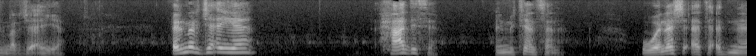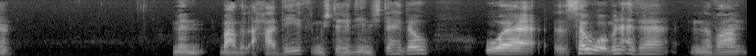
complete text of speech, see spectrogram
المرجعية. المرجعية حادثة من 200 سنة ونشأت عندنا من بعض الأحاديث المجتهدين اجتهدوا وسووا من عندها نظام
